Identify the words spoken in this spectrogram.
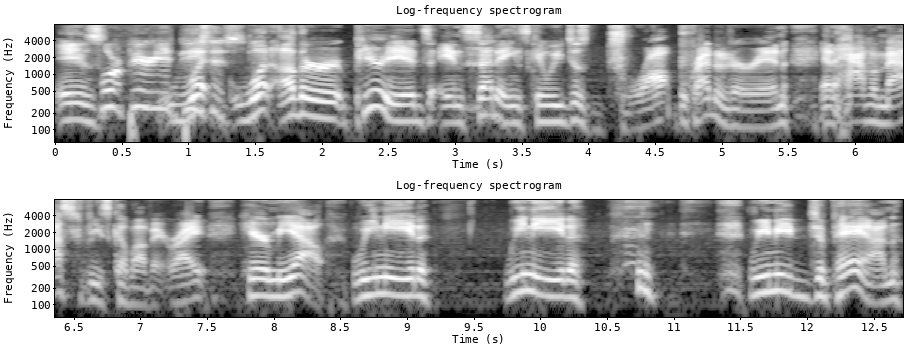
is four period what, pieces. what other periods and settings can we just drop Predator in and have a masterpiece come of it, right? Hear me out. We need, we need, we need Japan,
